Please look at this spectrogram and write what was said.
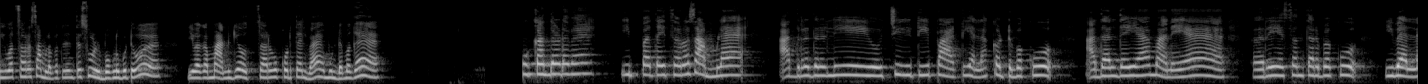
ಐವತ್ತು ಸಾವಿರ ಸಂಬಳ ಬರ್ತದೆ ಅಂತ ಸುಳ್ಳು ಇವಾಗ ಮನೆಗೆ ಹತ್ತು ಸಾವಿರ ಕೊಡ್ತಾ ಇಲ್ವಾ ಮುಂಡೆ ಮಗ? ಕಂದೊಡವ ಇಪ್ಪತ್ತೈದು ಸಾವಿರ ಸಂಬಳ. ಅದರದ್ರಲ್ಲಿ ಚೀಟಿ ಪಾಟಿ ಎಲ್ಲ ಕಟ್ಟಬೇಕು ಅದಲ್ದೆ ಮನೆಯ ರೇಷನ್ ತರಬೇಕು. ಇವೆಲ್ಲ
